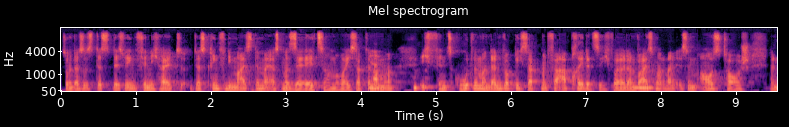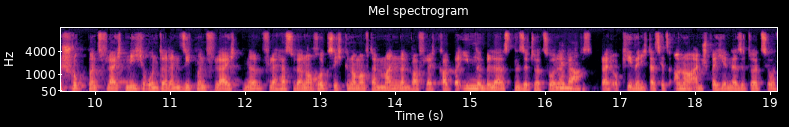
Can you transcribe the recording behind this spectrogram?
So, und das ist, das, deswegen finde ich halt, das klingt für die meisten immer erstmal seltsam, aber ich sage dann ja. immer, ich finde es gut, wenn man dann wirklich sagt, man verabredet sich, weil dann mhm. weiß man, man ist im Austausch. Dann schluckt man es vielleicht nicht runter, dann sieht man vielleicht, ne, vielleicht hast du dann auch Rücksicht genommen auf deinen Mann, dann war vielleicht gerade bei ihm eine belastende Situation, dann genau. dachtest du vielleicht, okay, wenn ich das jetzt auch noch anspreche in der Situation,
